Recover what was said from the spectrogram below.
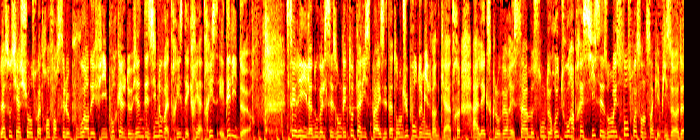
L'association souhaite renforcer le pouvoir des filles pour qu'elles deviennent des innovatrices, des créatrices et des leaders. Série, la nouvelle saison des Total Spies est attendue pour 2024. Alex, Clover et Sam sont de retour après 6 saisons et 165 épisodes.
